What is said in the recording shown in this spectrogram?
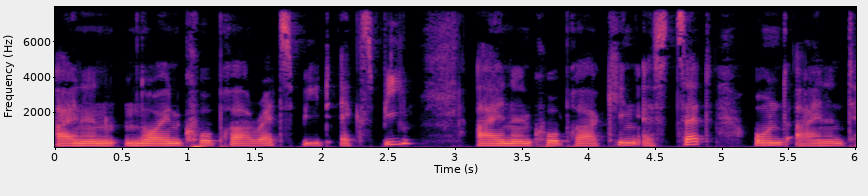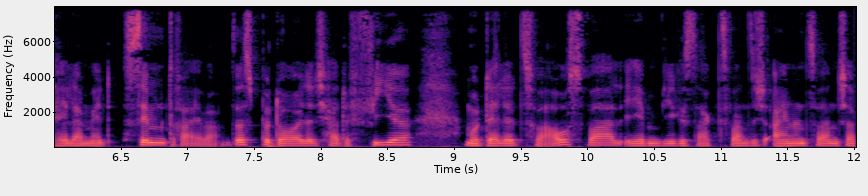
einen neuen Cobra Red Speed XB, einen Cobra King SZ und einen TaylorMade Sim Driver. Das bedeutet, ich hatte vier Modelle zur Auswahl, eben wie gesagt 2021er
